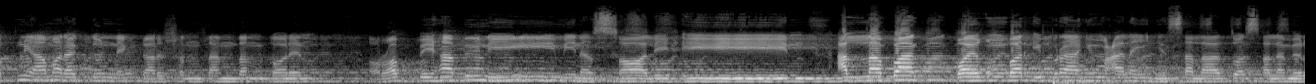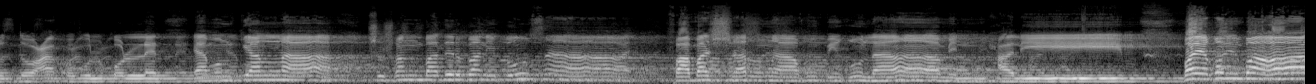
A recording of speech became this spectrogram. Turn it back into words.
আপনি আমার একজন নেককার সন্তান দান করেন। রব্বি হাবনি মিনাস সালিহিন। আল্লাহ পাক পয়গম্বর ইব্রাহিম আলাইহিস সালাতু সালামের দোয়া কবুল করলেন। এমন কি আল্লাহ সুসংবাদের বাণী পৌঁছায়, ফাবাশশারনাহু বিগুলামিন হালিম। পয়গম্বর,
